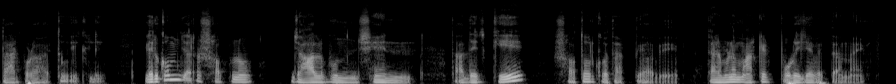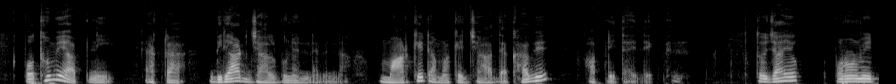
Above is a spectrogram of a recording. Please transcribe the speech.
তারপরে হয়তো উইকলি এরকম যারা স্বপ্ন, জাল বুনছেন তাদেরকে সতর্ক থাকতে হবে। তার মানে মার্কেট পড়ে যাবে তা নয়। প্রথমে আপনি একটা বিরাট জাল বুনের নেবেন না। মার্কেট আমাকে যা দেখাবে, আপনি তাই দেখবেন। তো যাই হোক, পনেরো মিনিট,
